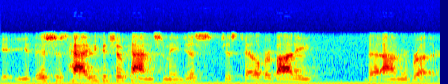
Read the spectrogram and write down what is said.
you, this is how you can show kindness to me. Just, just tell everybody that I'm your brother.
